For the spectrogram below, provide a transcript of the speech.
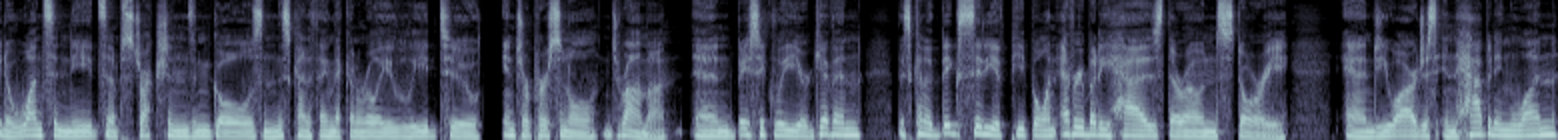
you know wants and needs and obstructions and goals and this kind of thing that can really lead to interpersonal drama. And basically, you're given this kind of big city of people, and everybody has their own story and you are just inhabiting one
